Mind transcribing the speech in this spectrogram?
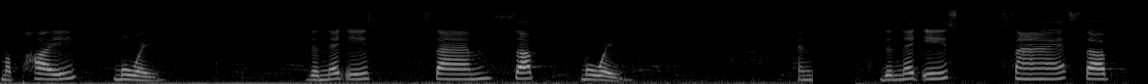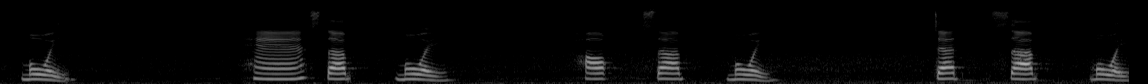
21 the next is 31 and the next is 41 51 61 71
